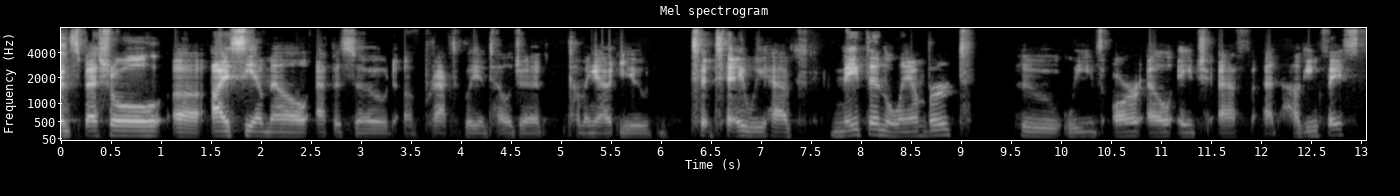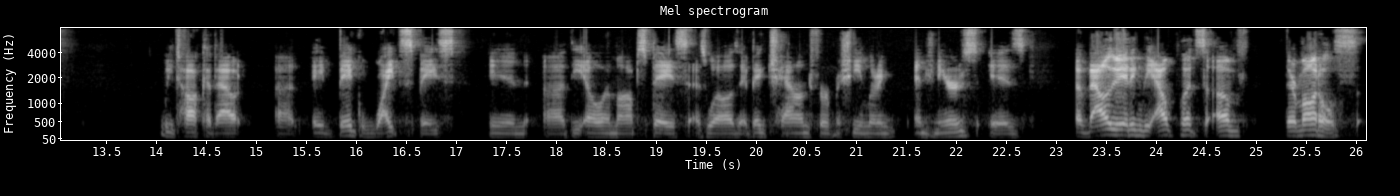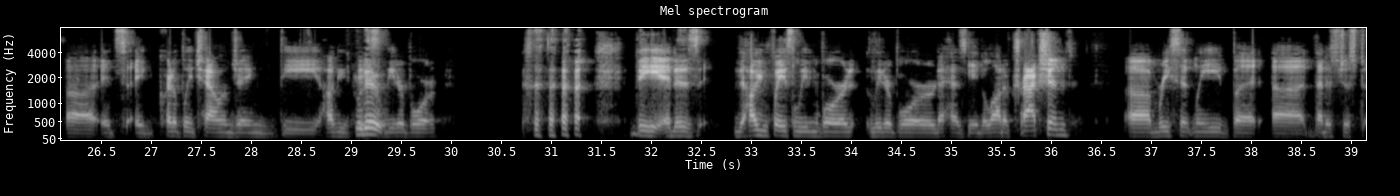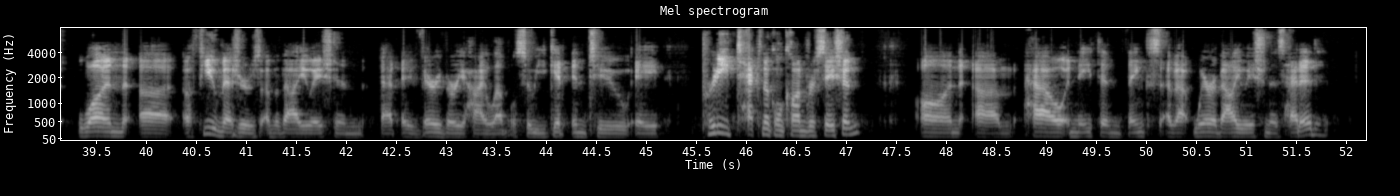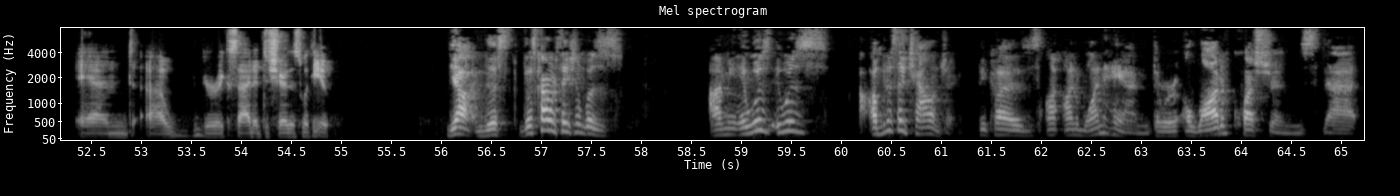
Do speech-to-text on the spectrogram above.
friend special uh, ICML episode of Practically Intelligent coming at you. Today we have Nathan Lambert, who leads RLHF at Hugging Face. We talk about uh, a big white space in uh, the LM ops space, as well as a big challenge for machine learning engineers is evaluating the outputs of their models. Uh, it's incredibly challenging. The Hugging Face leaderboard, the it is the Hugging Face leaderboard leaderboard has gained a lot of traction um, recently, but uh, that is just one uh, a few measures of evaluation at a very very high level. So you get into a pretty technical conversation on um, how Nathan thinks about where evaluation is headed, and uh, we're excited to share this with you yeah, this this conversation was, I mean, it was it was I'm gonna say challenging because on, on one hand there were a lot of questions that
